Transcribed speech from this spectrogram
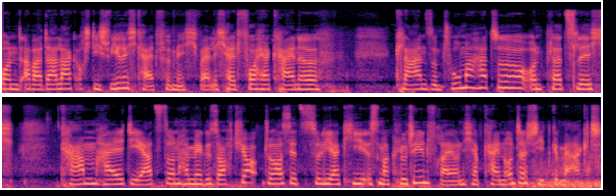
Und aber da lag auch die Schwierigkeit für mich, weil ich halt vorher keine klaren Symptome hatte und plötzlich kamen halt die Ärzte und haben mir gesagt, ja, du hast jetzt Zöliakie, ist mal glutenfrei und ich habe keinen Unterschied gemerkt.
